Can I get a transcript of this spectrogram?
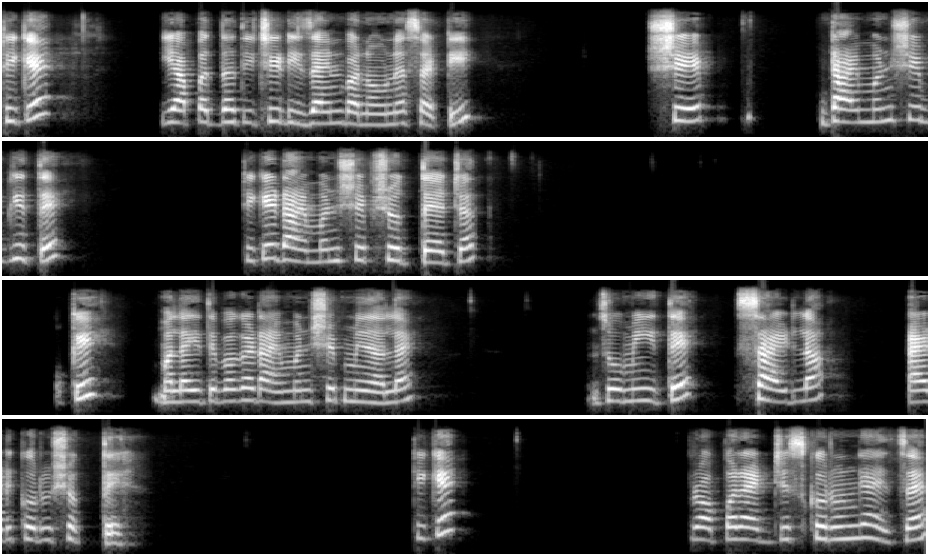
ठीक आहे? या पद्धतीची डिझाईन बनवण्यासाठी शेप डायमंड शेप घेते. ठीक आहे? डायमंड शेप शोधते याच्यात. ओके मला इथे बघा डायमंड शेप मिळालाय. जो मी इथे साईडला ऍड करू शकते. ठीक आहे? प्रॉपर ॲडजस्ट करून घ्यायचा आहे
